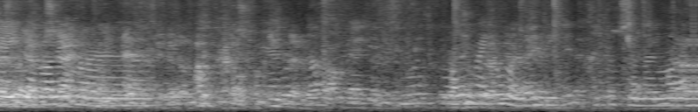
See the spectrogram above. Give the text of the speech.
Nee, ik heb alleen maar... eh, Alleen maar jongens die zijn bij mannen.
